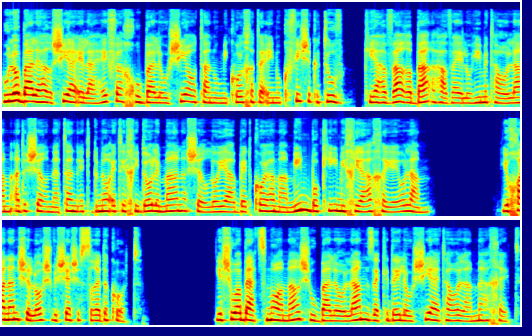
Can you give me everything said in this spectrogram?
הוא לא בא להרשיע אלא ההפך, הוא בא להושיע אותנו מכל חטאינו כפי שכתוב, כי אהבה רבה אהב האלוהים את העולם עד אשר נתן את בנו את יחידו למען אשר לא יאבד כל המאמין בו כי אם יחיה חיי עולם. יוחנן 3 ו-16 דקות. ישוע בעצמו אמר שהוא בא לעולם זה כדי להושיע את העולם מהחטא.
